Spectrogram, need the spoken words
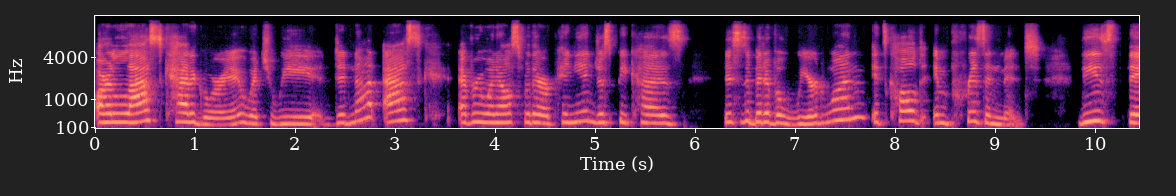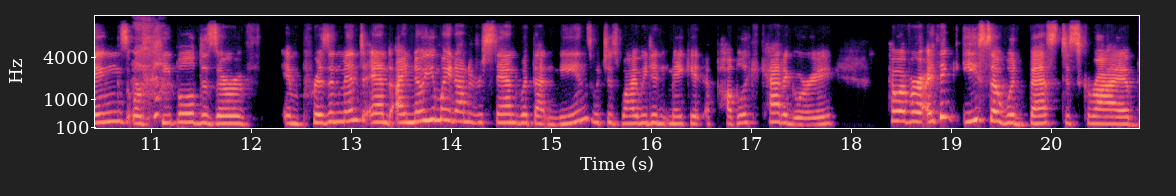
Our last category, which we did not ask everyone else for their opinion just because this is a bit of a weird one. It's called imprisonment. These things or people deserve imprisonment. And I know you might not understand what that means, which is why we didn't make it a public category. However, I think Isa would best describe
